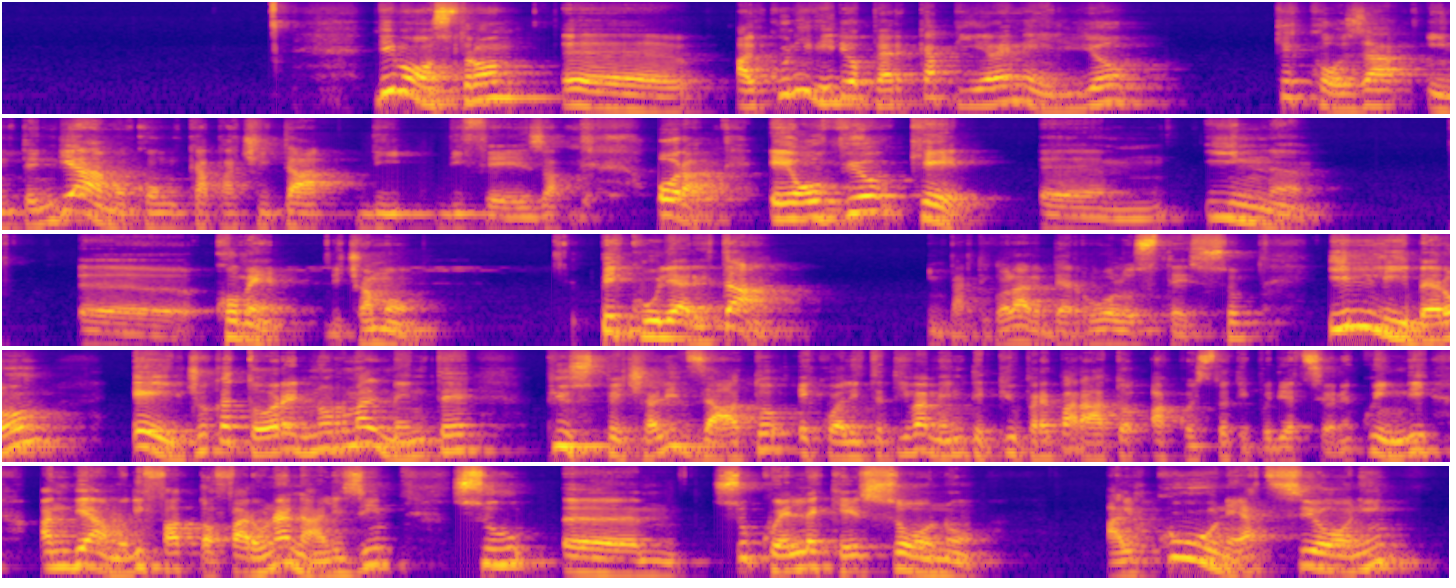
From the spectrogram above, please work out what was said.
Vi mostro eh, alcuni video per capire meglio che cosa intendiamo con capacità di difesa. Ora, è ovvio che ehm, in, eh, come diciamo peculiarità in particolare del ruolo stesso, il libero è il giocatore normalmente più specializzato e qualitativamente più preparato a questo tipo di azione. Quindi andiamo di fatto a fare un'analisi su, ehm, su quelle che sono alcune azioni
